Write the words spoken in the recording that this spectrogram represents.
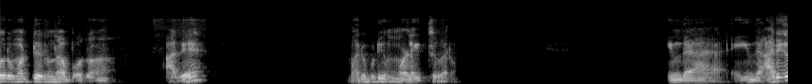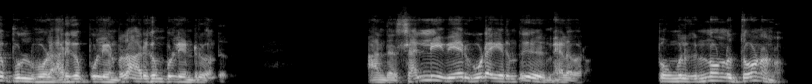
ஒரு மட்டும் இருந்தால் போதும் அது மறுபடியும் முளைத்து வரும். இந்த இந்த அருகப்புல் போல அருகப்புல் என்பது அருகம்புல் என்று வந்தது. அந்த சல்லி வேர் கூட இருந்து மேலே வரும். இப்போ உங்களுக்கு இன்னொன்று தோணணும்.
